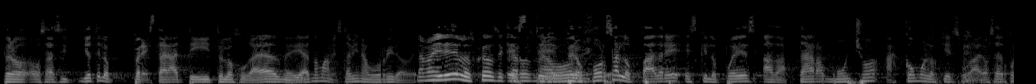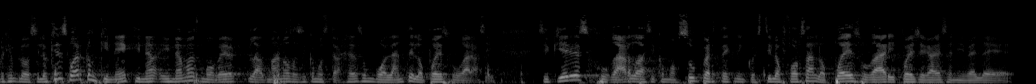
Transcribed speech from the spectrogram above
Pero, o sea, si yo te lo prestara a ti y tú lo jugaras, me dirías, no mames, está bien aburrido, güey. La mayoría de los juegos de carros Este, aburren. pero Forza lo padre es que lo puedes adaptar mucho a cómo lo quieres jugar. O sea, por ejemplo, si lo quieres jugar con Kinect y, na- y nada más mover las manos así como si trajeras un volante, lo puedes jugar así. Si quieres jugarlo así como súper técnico, estilo Forza, lo puedes jugar y puedes llegar a ese nivel de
